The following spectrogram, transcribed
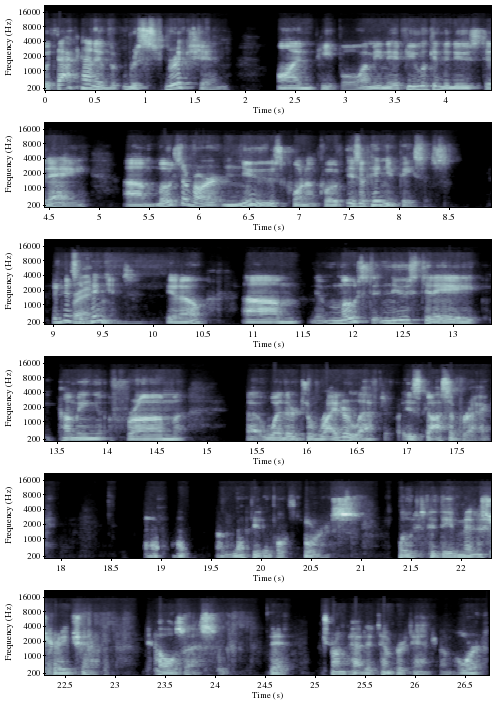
with that kind of restriction on people, I mean, if you look in the news today, um, most of our news, quote unquote, is opinion pieces. They're just right. opinions, you know. Um, most news today coming from uh, whether it's right or left is gossip rag. A, a reputable source close to the administration tells us that Trump had a temper tantrum, or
